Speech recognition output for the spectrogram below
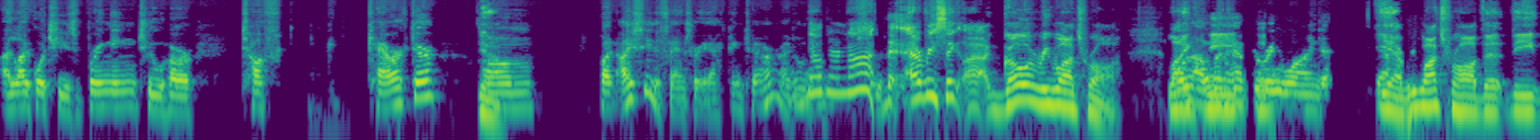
I like what she's bringing to her tough character. Yeah. Um, but I see the fans reacting to her. I don't no, know. they're not. Every single uh, go and rewatch Raw. Like Well, I'm the, to have to the- rewind it. Yeah. yeah. rewatch Raw. The the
